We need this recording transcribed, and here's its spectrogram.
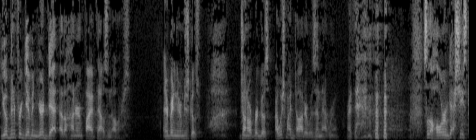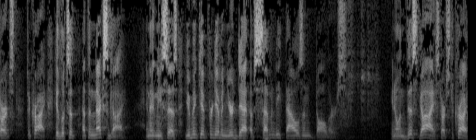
You have been forgiven your debt of $105,000. And everybody in the room just goes, what? John Ortberg goes, I wish my daughter was in that room right there. so the whole room, yeah, she starts to cry. He looks at, at the next guy and then he says, You've been forgiven your debt of $70,000. You know, and this guy starts to cry.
